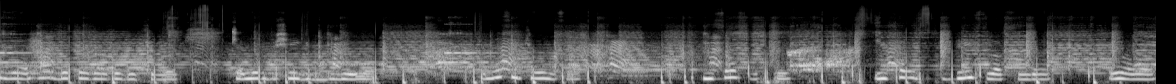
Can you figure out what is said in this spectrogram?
Ya her dalga geçiyorlar. Kendileri bir şey gibi buluyorlar. Sen nasıl ki oğlum sen? İnsansın işte. İnsan değilsin aslında. Eyvallah.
